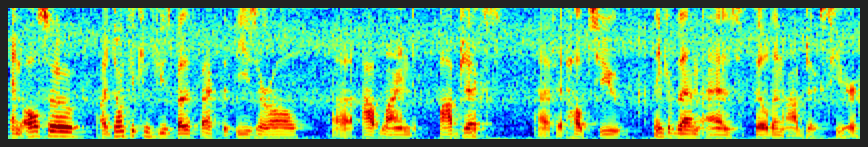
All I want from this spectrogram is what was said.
And also, uh, don't get confused by the fact that these are all uh, outlined objects. Uh, if it helps you, think of them as filled in objects here.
